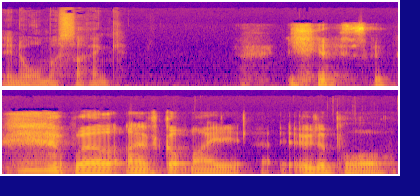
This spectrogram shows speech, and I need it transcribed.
enormous. I think. Yes. Well, I've got my Udaipur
